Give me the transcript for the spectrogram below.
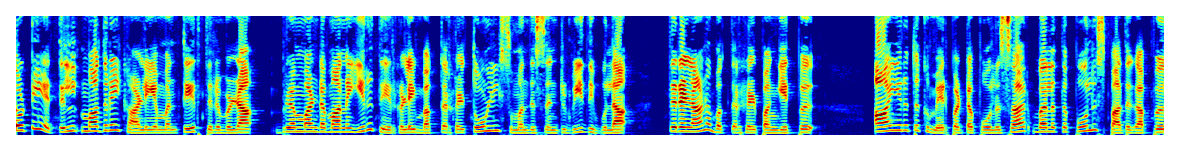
தொட்டியத்தில் மதுரை காளியம்மன் தேர் திருவிழா. பிரம்மாண்டமான இரு தேர்களை பக்தர்கள் தோளில் சுமந்து சென்று வீதி உலா. திரளான பக்தர்கள் பங்கேற்பு. ஆயிரத்துக்கும் மேற்பட்ட போலீசார் பலத்த போலீஸ் பாதுகாப்பு.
